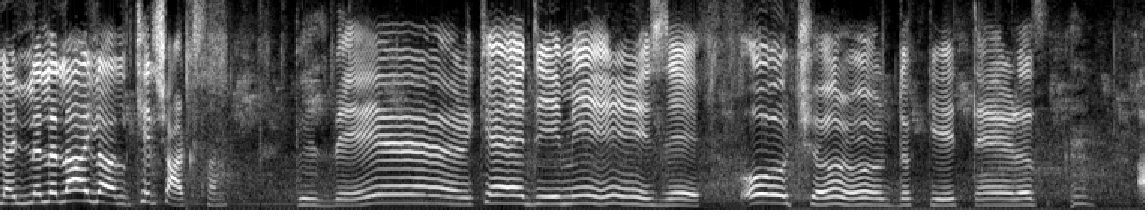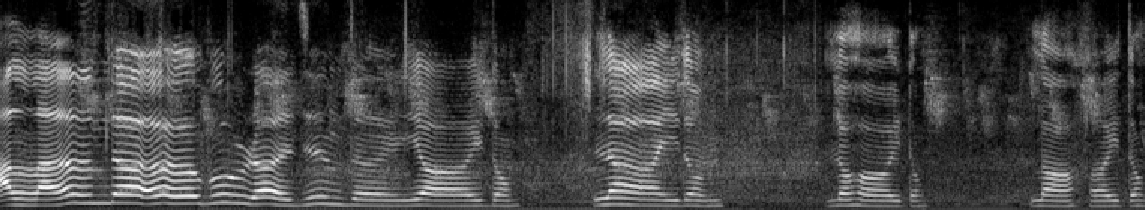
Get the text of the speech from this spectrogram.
la la la la la kedi şarkısı. Biz bir kedimizi uçurduk gideriz. Allah'ım da buracında yaydım. Laydım. Lahaydım. Lahaydım.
